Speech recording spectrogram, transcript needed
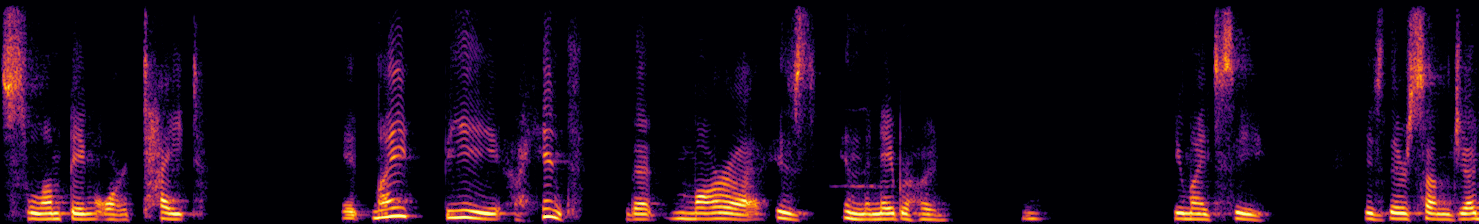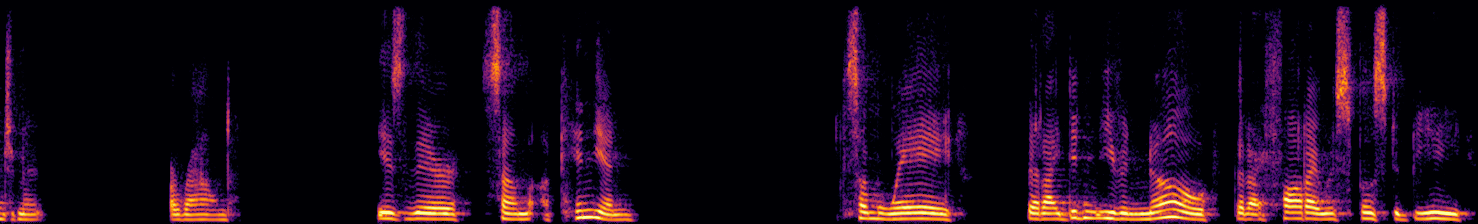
slumping, or tight, it might be a hint that Mara is in the neighborhood. You might see. Is there some judgment around? Is there some opinion, some way that I didn't even know that I thought I was supposed to be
